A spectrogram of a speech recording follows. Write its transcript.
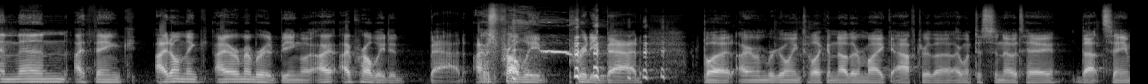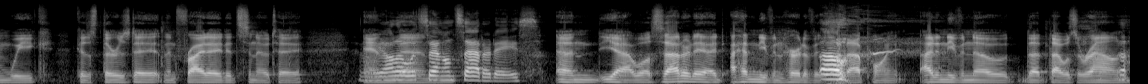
And then I think I don't think I remember it being like I, I probably did bad. I was probably pretty bad. But I remember going to like another mic after that. I went to Cenote that same week because Thursday, then Friday I did Cenote. We all know what then- sound Saturdays. and yeah, well, Saturday I, I hadn't even heard of it Oh. at that point. I didn't even know that that was around.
